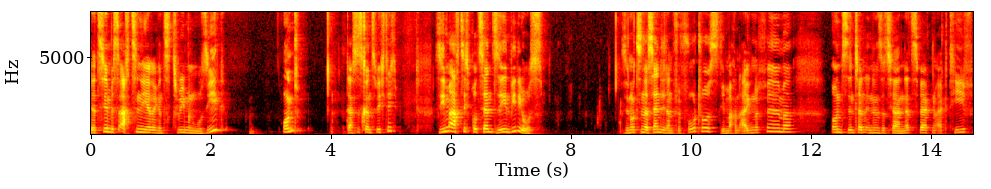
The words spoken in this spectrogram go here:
der 10- bis 18-Jährigen streamen Musik und, das ist ganz wichtig, 87% sehen Videos. Sie nutzen das Handy dann für Fotos, die machen eigene Filme, und sind dann in den sozialen Netzwerken aktiv.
